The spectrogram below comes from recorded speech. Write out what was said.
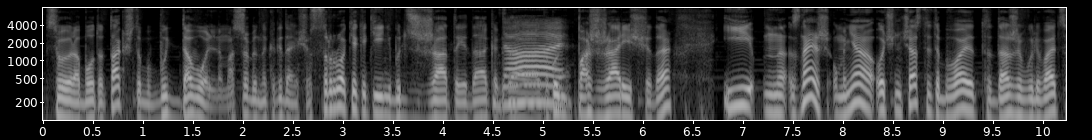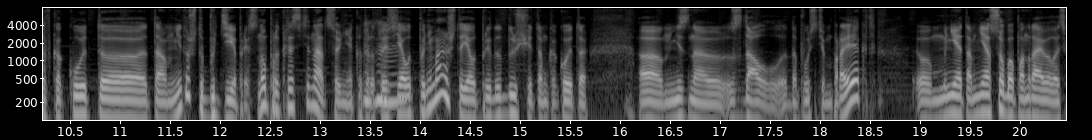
свою работу так, чтобы быть довольным, особенно когда еще сроки какие-нибудь сжатые, да, когда Да. какое-нибудь пожарище, да. И, знаешь, у меня очень часто это бывает, даже выливается в какую-то, там, не то чтобы депресс, но прокрастинацию некоторую. То есть я вот понимаю, что я вот предыдущий там какой-то, э, не знаю, сдал, допустим, проект, мне там не особо понравилось.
